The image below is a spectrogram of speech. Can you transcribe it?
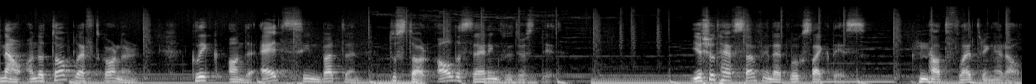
Now, on the top left corner, click on the Add Scene button to store all the settings we just did. You should have something that looks like this. Not flattering at all.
